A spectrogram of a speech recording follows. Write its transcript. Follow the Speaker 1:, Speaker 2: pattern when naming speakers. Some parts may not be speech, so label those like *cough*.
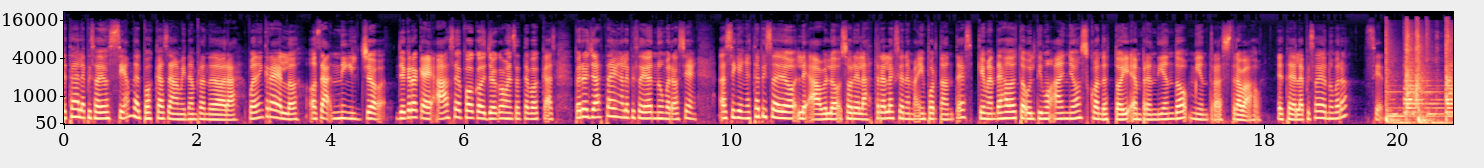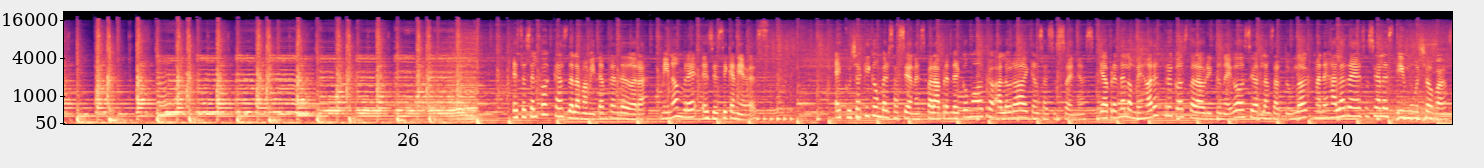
Speaker 1: Este es el episodio 100 del podcast de Mamita Emprendedora. ¿Pueden creerlo? O sea, ni yo. Yo creo que hace poco yo comencé este podcast, pero ya está en el episodio número 100. Así que en este episodio le hablo sobre las tres lecciones más importantes que me han dejado estos últimos años cuando estoy emprendiendo mientras trabajo. Este es el episodio número 100. Este es el podcast de la mamita emprendedora. Mi nombre es Jessica Nieves. Escucha aquí conversaciones para aprender cómo otro ha logrado alcanzar sus sueños y aprende los mejores trucos para abrir tu negocio, lanzar tu blog, manejar las redes sociales y mucho más.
